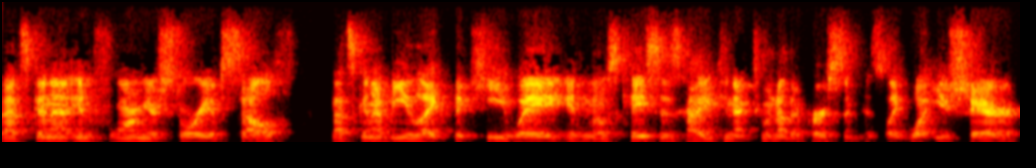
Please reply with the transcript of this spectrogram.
That's going to inform your story of self. That's going to be like the key way in most cases how you connect to another person is like what you share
